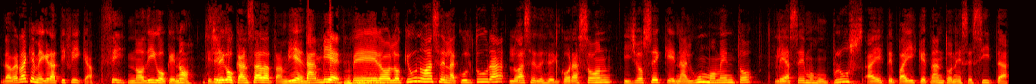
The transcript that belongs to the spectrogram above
la verdad que me gratifica. Sí, No digo que no, que Sí. llego cansada también. también. Pero lo que uno hace en la cultura lo hace desde el corazón y yo sé que en algún momento le hacemos un plus a este país que tanto necesita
